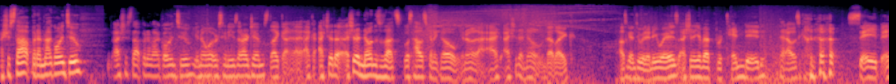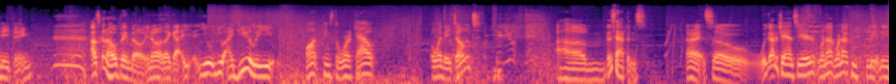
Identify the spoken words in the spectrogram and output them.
I should stop, but I'm not going to. I should stop, but I'm not going to. You know what? We're just gonna use our gems. Like I, I, I should, I should have known this was was how it's gonna go. You know, I, I should have known that like I was gonna do it anyways. I shouldn't have pretended that I was gonna save anything. I was kind of hoping though. You know, like you, you ideally want things to work out, but when they don't, um, this happens. All right, so we got a chance here. We're not we're not completely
